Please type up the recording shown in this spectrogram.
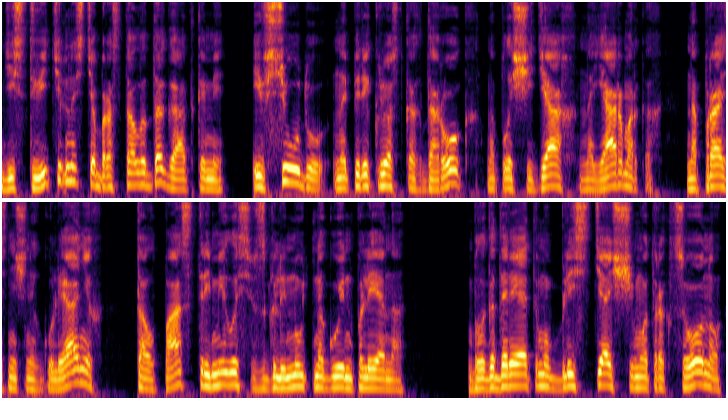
Действительность обрастала догадками, и всюду, на перекрестках дорог, на площадях, на ярмарках, на праздничных гуляниях, толпа стремилась взглянуть на Гуинплена. Благодаря этому блестящему аттракциону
